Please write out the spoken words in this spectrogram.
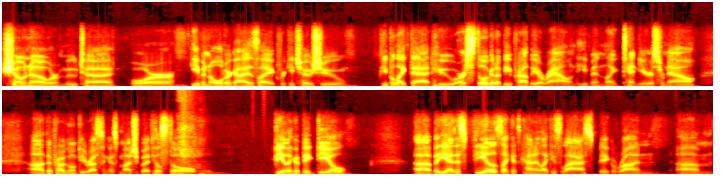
Chono or Muta or even older guys like Riki Choshu, people like that who are still gonna be probably around even like ten years from now. Uh, they probably won't be wrestling as much, but he'll still be like a big deal. Uh, but yeah, this feels like it's kind of like his last big run. Um,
